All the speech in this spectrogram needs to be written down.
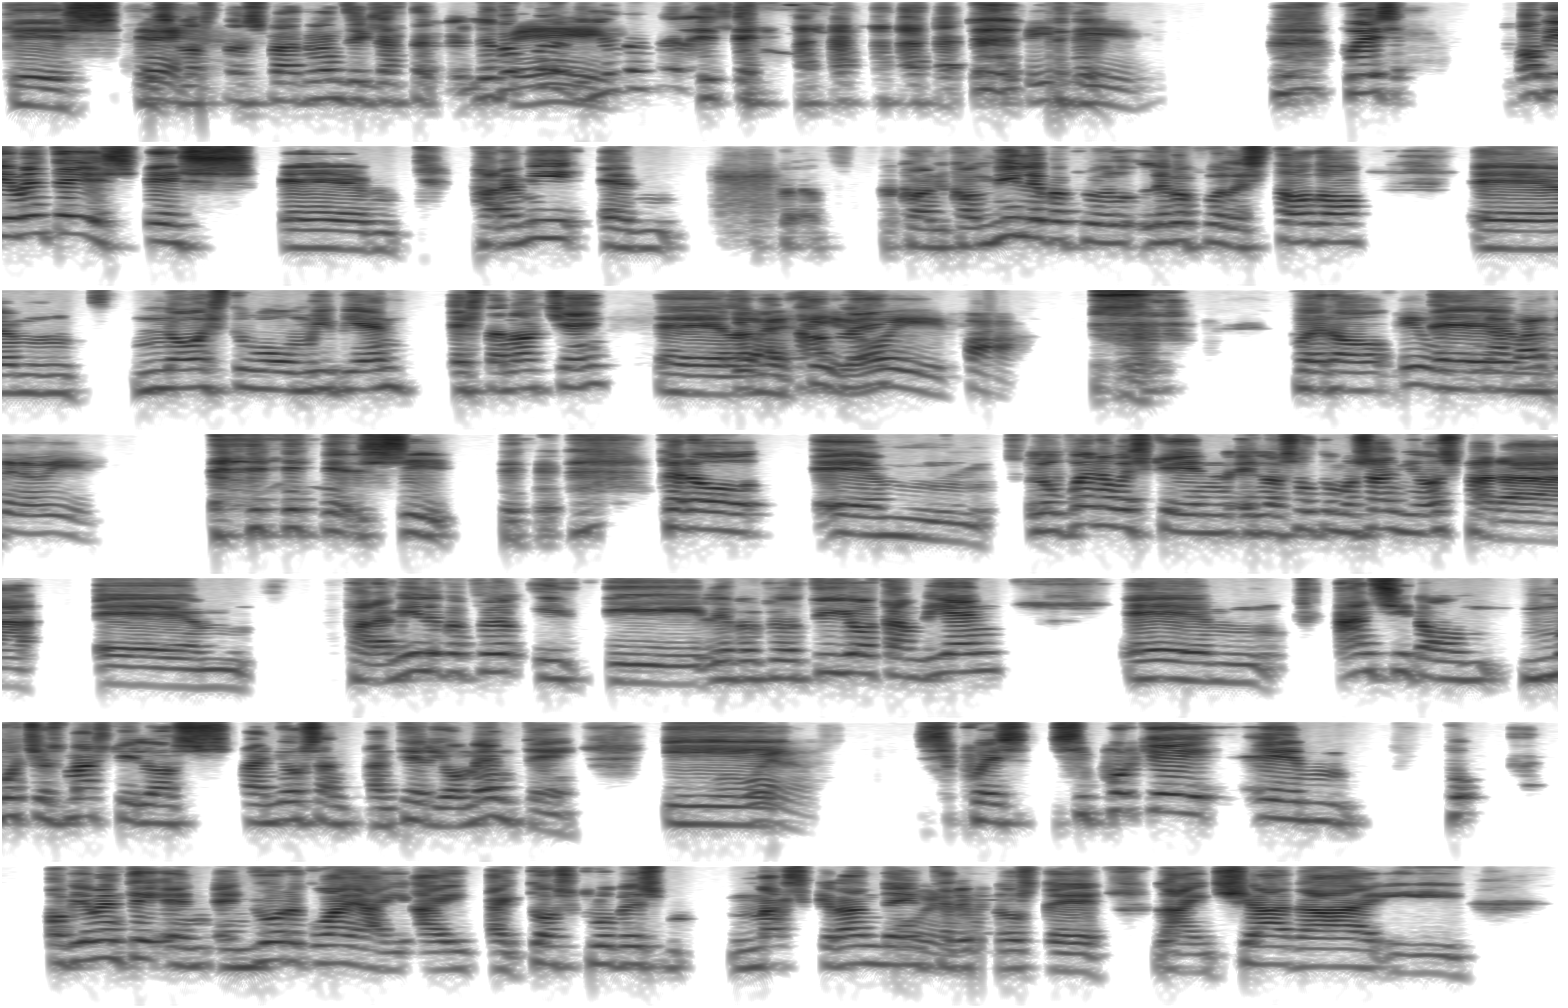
que es, es los dos Spider-Mans exactamente. Sí. sí, Pues obviamente es, es eh, para mí, en, con, con mi Liverpool, Liverpool es todo. Eh, no estuvo muy bien esta noche. Eh, lamentable. hoy, Pero. una parte lo vi. sí, pero em, lo bueno es que en, los últimos años para, em, para mí Liverpool y, Liverpool tío también em, han sido muchos más que los años anteriormente. Y pues sí, porque obviamente en, en Uruguay hay, hay, hay, dos clubes más grandes en términos de la hinchada y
